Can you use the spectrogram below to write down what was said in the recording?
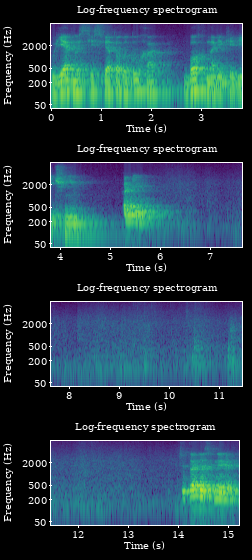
в єдності Святого Духа, Бог навіки вічні. Амінь. Читання з книги.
